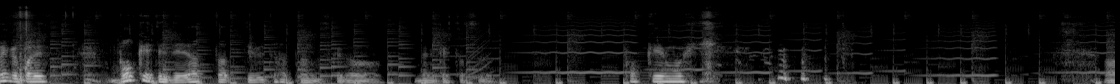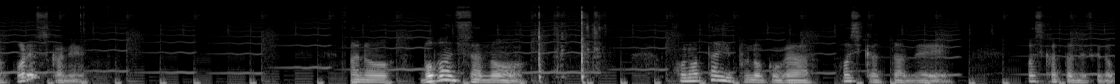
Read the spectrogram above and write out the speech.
なんかこれボケて出会ったって言うてはったんですけど何か一つ。ポケモン あこれっすかね。あのボバンチさんのこのタイプの子が欲しかったんで欲しかったんですけど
